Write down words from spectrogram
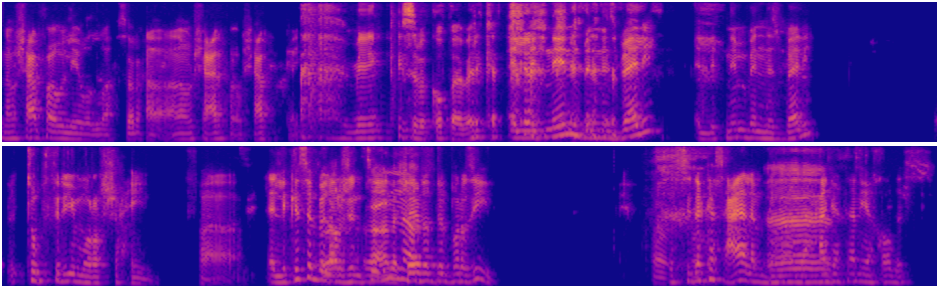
أنا مش عارف أقول إيه والله. صراحة. آه أنا مش عارف مش عارف أتكلم. مين كسب الكوبا أمريكا؟ الاتنين بالنسبة لي الاتنين بالنسبة لي توب 3 مرشحين. فاللي كسب لا لا أنا الأرجنتين شايف ضد البرازيل. بس ده كاس عالم ده ده آه حاجة تانية خالص.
